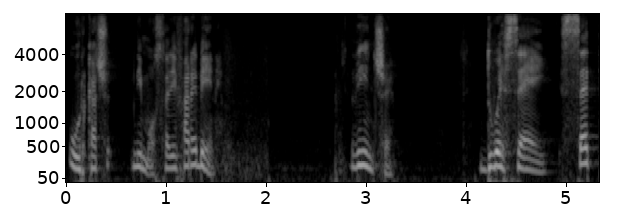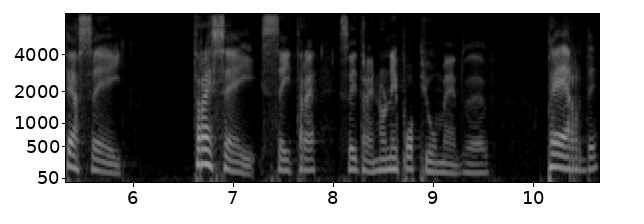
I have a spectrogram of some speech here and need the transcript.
Urkac dimostra di fare bene. Vince 2-6, 7-6, 3-6, 6-3, 6-3, non ne può più Medvedev. Perde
